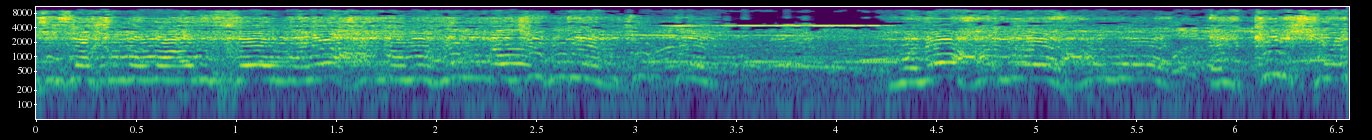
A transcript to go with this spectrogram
جزاكم الله الف خير ملاحظة مهمة جدا ملاحظة الكرشة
